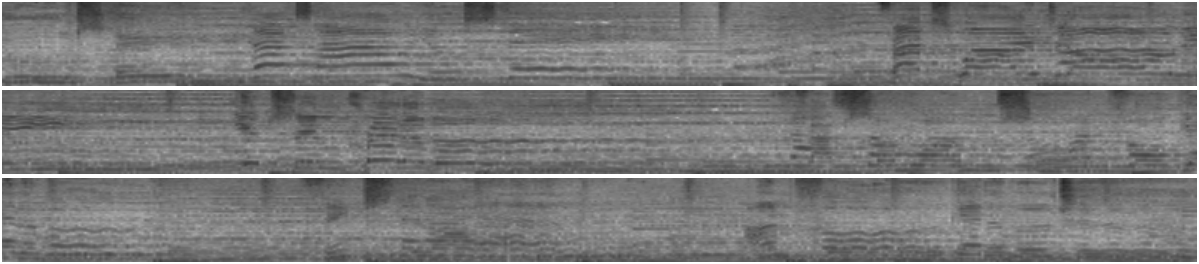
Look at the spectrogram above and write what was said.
incredible that someone so unforgettable thinks that I am unforgettable too.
